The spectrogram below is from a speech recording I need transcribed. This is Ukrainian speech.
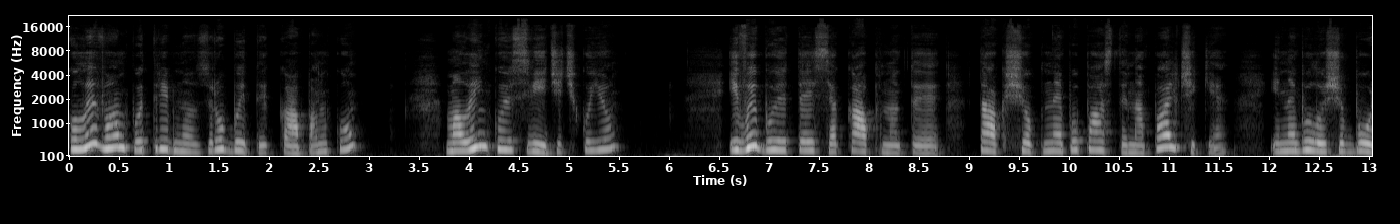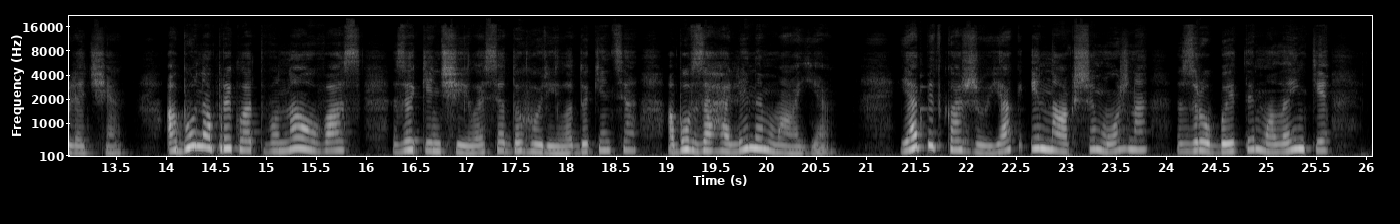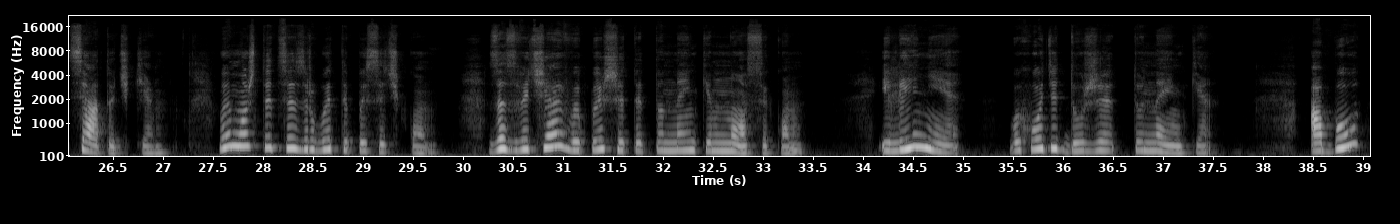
Коли вам потрібно зробити капанку маленькою свічечкою, і ви боїтеся капнути так, щоб не попасти на пальчики і не було щоб боляче. Або, наприклад, вона у вас закінчилася, догоріла до кінця, або взагалі немає. Я підкажу, як інакше можна зробити маленькі цяточки. Ви можете це зробити писачком. Зазвичай ви пишете тоненьким носиком, і лінії виходять дуже тоненькі, або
